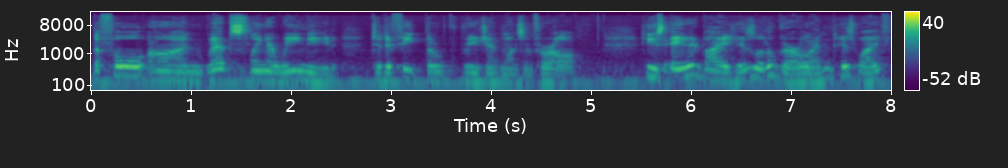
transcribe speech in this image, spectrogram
the full on web slinger we need to defeat the Regent once and for all. He's aided by his little girl and his wife,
